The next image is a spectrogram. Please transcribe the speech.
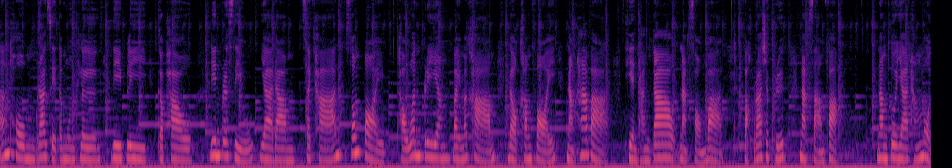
ลั่นทม รากเจตมูลเพลิง ดีปลี กะเพรา ดินประสิว ยาดำ สะค้าน ส้มปล่อย เถาวันเปรียง ใบมะขาม ดอกคำฝอย หนัก 5 บาท เทียนทางก้าหนัก 2 บาท ฝักราชพฤกษ์หนัก 3 ฝักนำตัวยาทั้งหมด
